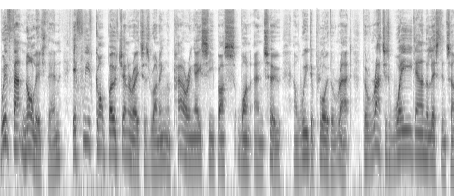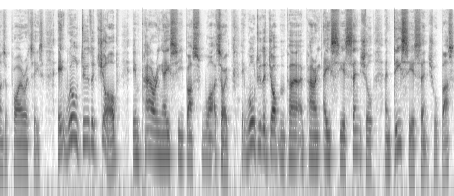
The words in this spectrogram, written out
with that knowledge then, if we've got both generators running and powering AC bus 1 and 2 and we deploy the RAT, the RAT is way down the list in terms of priorities. It will do the job in powering AC bus 1, uh, sorry, it will do the job in powering AC essential and DC essential bus,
